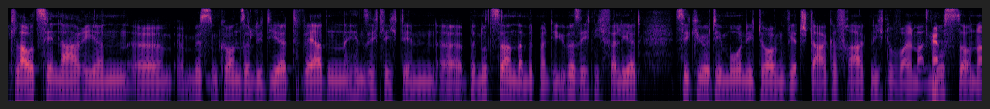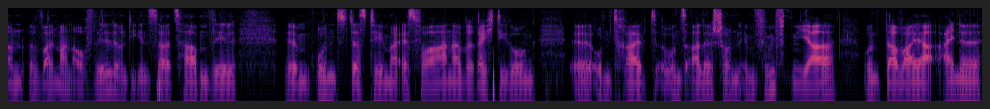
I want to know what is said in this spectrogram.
Cloud-Szenarien äh, müssen konsolidiert werden hinsichtlich den äh, Benutzern, damit man die Übersicht nicht verliert. Security Monitoring wird stark gefragt, nicht nur weil man ja. muss, sondern äh, weil man auch will und die Insights haben will. Ähm, und das Thema SVHANA-Berechtigung äh, umtreibt uns alle schon im fünften Jahr. Und da war ja eine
